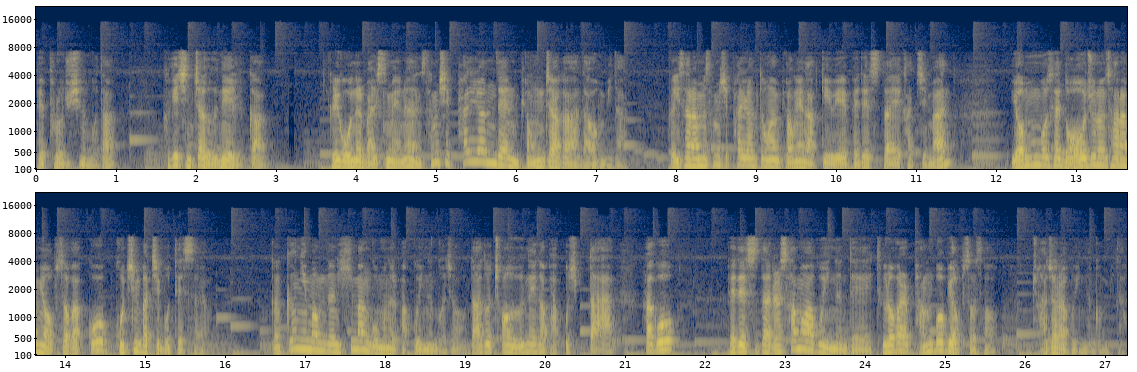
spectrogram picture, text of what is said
베풀어 주시는 거다? 그게 진짜 은혜일까? 그리고 오늘 말씀에는 38년 된 병자가 나옵니다. 그러니까 이 사람은 38년 동안 병에 낫기 위해 베데스다에 갔지만 연못에 넣어주는 사람이 없어갖고 고침받지 못했어요. 그러니까 끊임없는 희망 고문을 받고 있는 거죠. 나도 저 은혜가 받고 싶다 하고 베데스다를 사모하고 있는데 들어갈 방법이 없어서 좌절하고 있는 겁니다.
